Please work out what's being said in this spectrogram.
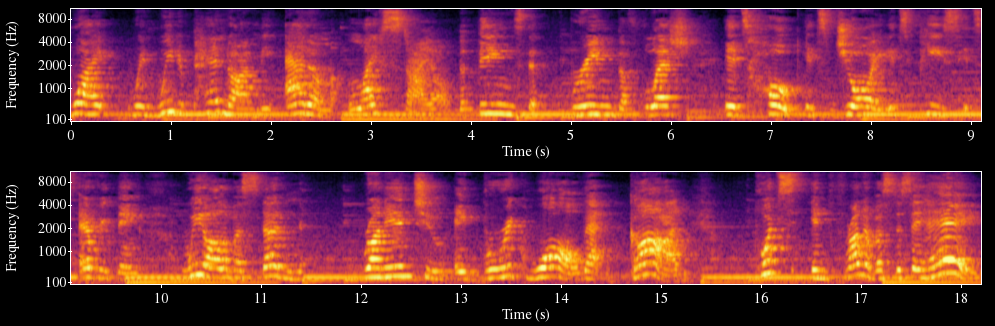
why when we depend on the Adam lifestyle, the things that bring the flesh its hope, its joy, its peace, its everything, we all of a sudden run into a brick wall that God puts in front of us to say, hey,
